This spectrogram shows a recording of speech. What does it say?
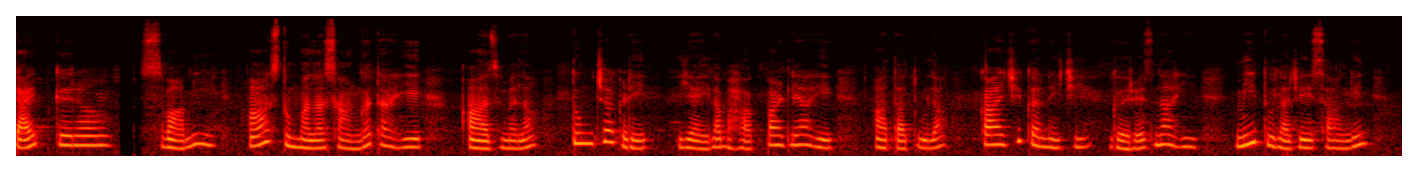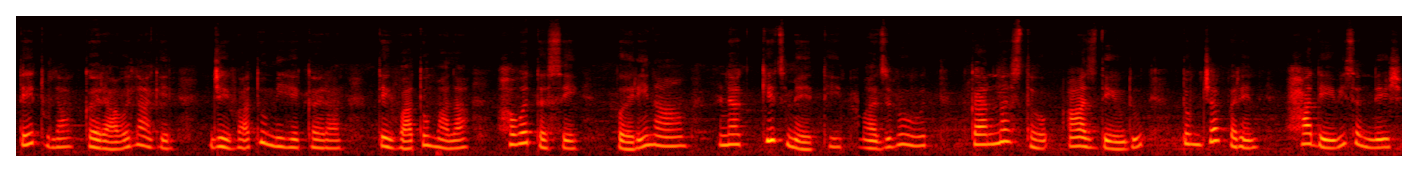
टाईप करा. स्वामी आज तुम्हाला सांगत आहे आज मला तुमच्याकडे यायला भाग पाडले आहे. आता तुला काळजी करण्याची गरज नाही. मी तुला जे सांगेन ते तुला करावं लागेल. जेव्हा तुम्ही हे कराल तेव्हा तुम्हाला हवं तसे परिणाम नक्कीच मिळतील. मजबूत कारणास्तव आज देवदूत तुमच्यापर्यंत हा देवी संदेश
